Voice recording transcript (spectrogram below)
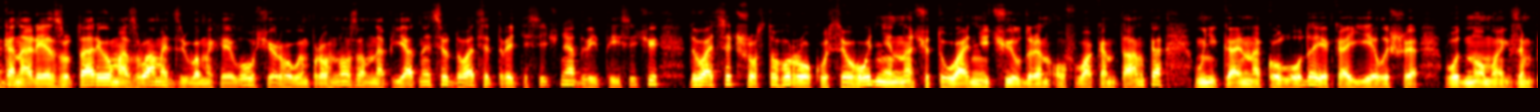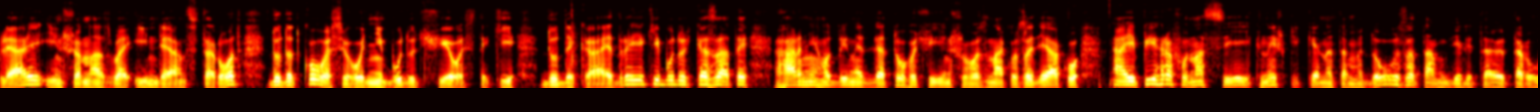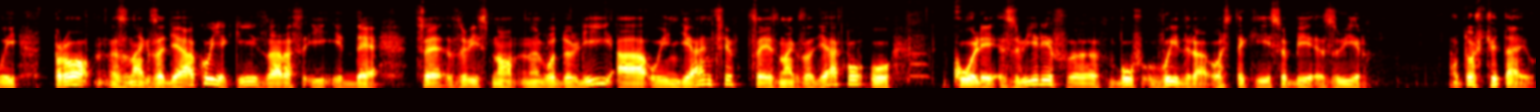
На каналі Езотаріум, а з вами Дзюба Михайлов з черговим прогнозом на п'ятницю, 23 січня 2026 року. Сьогодні на читуванні Children of Вакантанка унікальна колода, яка є лише в одному екземплярі, інша назва Indian Starot. Додатково сьогодні будуть ще ось такі додекаедри, які будуть казати гарні години для того чи іншого знаку зодіаку. А епіграф у нас з цієї книжки Кеннета Медоуза, там, де літають орли, про знак зодіаку, який зараз і іде. Це, звісно, водолій, а у індіанців цей знак зодіаку у колі звірів е, був видра, ось такий собі звір. Отож читаю.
